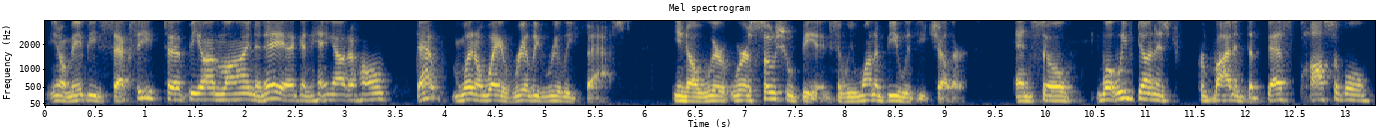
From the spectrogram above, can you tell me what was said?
you know, maybe sexy to be online and hey, I can hang out at home. That went away really, really fast you know we're we're social beings and we want to be with each other. And so what we've done is provided the best possible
